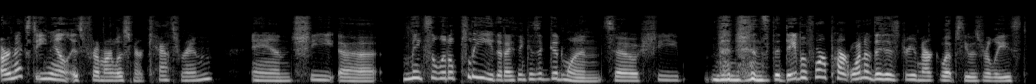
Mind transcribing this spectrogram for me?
Our next email is from our listener, Catherine, and she, uh, makes a little plea that I think is a good one. So she mentions the day before part one of the history of narcolepsy was released,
